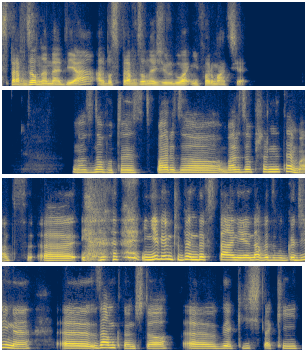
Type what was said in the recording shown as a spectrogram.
sprawdzone media albo sprawdzone źródła informacje. No znowu, to jest bardzo, bardzo obszerny temat e, i nie wiem, czy będę w stanie nawet w godzinę e, zamknąć to e, w jakiś taki,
